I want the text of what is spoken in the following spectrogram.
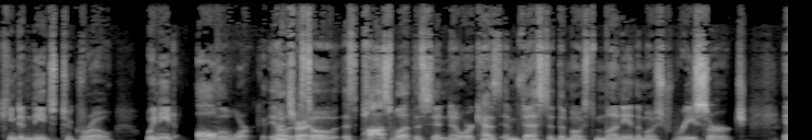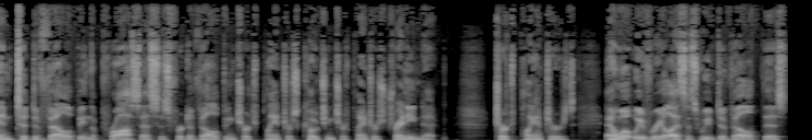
kingdom needs to grow. We need all the work. You know, right. So it's possible that the Send Network has invested the most money and the most research into developing the processes for developing church planters, coaching church planters, training net church planters. And what we've realized as we've developed this,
